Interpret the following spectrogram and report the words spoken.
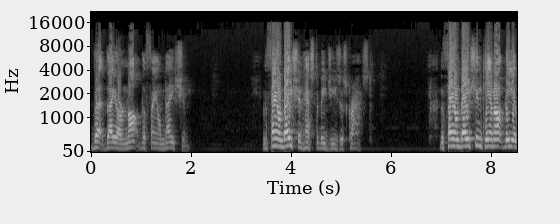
but they are not the foundation. The foundation has to be Jesus Christ. The foundation cannot be a,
